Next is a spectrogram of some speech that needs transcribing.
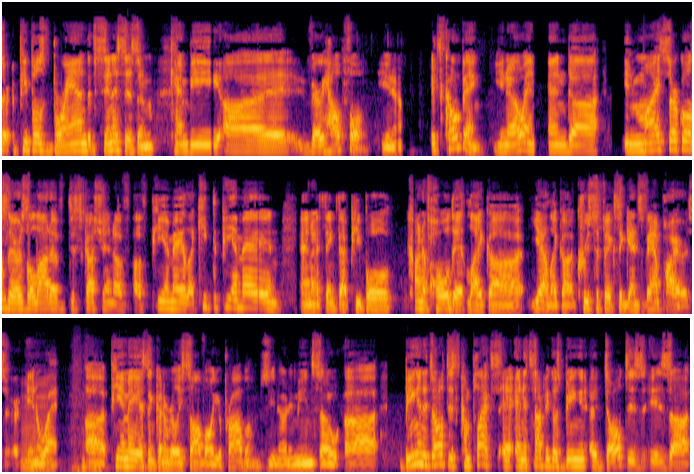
a people's brand of cynicism can be uh, very helpful. You know, it's coping. You know, and and uh, in my circles, there's a lot of discussion of of PMA, like keep the PMA, and and I think that people kind of hold it like uh yeah like a crucifix against vampires or- in a way uh pma isn't going to really solve all your problems you know what i mean? So uh being an adult is complex and it's not because being an adult is is uh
